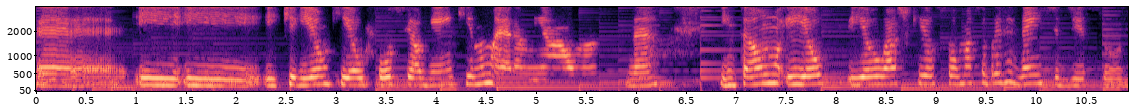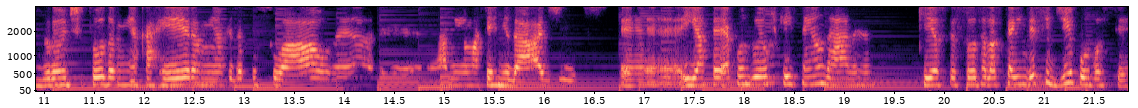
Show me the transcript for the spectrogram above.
É, e, e, e, queriam que eu fosse alguém que não era a minha alma, né? Então, e eu, e eu acho que eu sou uma sobrevivente disso durante toda a minha carreira, a minha vida pessoal, né, é, a minha maternidade, é, e até quando eu fiquei sem andar, né, que as pessoas elas querem decidir por você,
